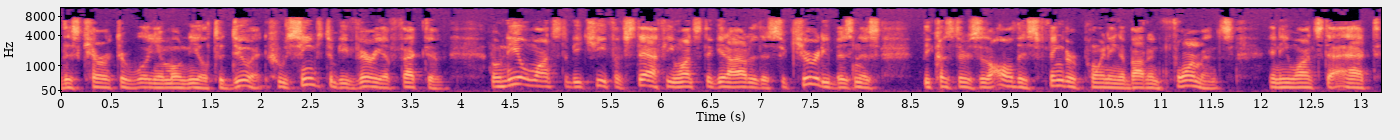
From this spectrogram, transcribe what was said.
this character, William O'Neill, to do it, who seems to be very effective. O'Neill wants to be chief of staff. He wants to get out of the security business because there's all this finger pointing about informants, and he wants to act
